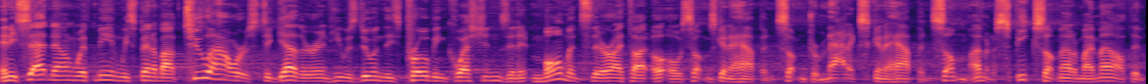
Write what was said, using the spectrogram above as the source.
And he sat down with me, and we spent about two hours together. And he was doing these probing questions. And at moments there, I thought, uh oh, something's going to happen. Something dramatic's going to happen. Something, I'm going to speak something out of my mouth, and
